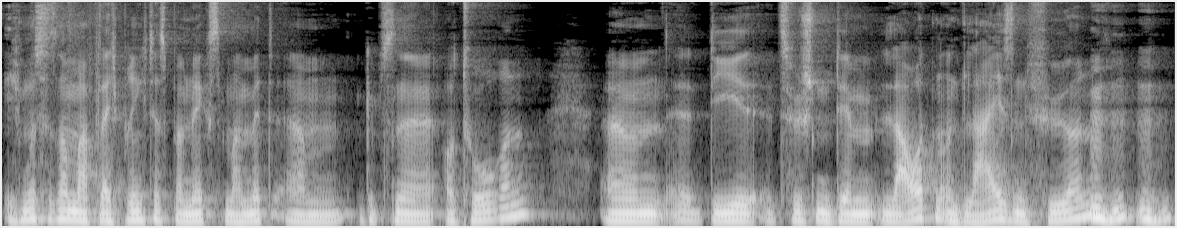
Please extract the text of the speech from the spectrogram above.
ich muss das nochmal, vielleicht bringe ich das beim nächsten Mal mit. Ähm, Gibt es eine Autorin, ähm, die zwischen dem Lauten und Leisen führen, mhm, mhm.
